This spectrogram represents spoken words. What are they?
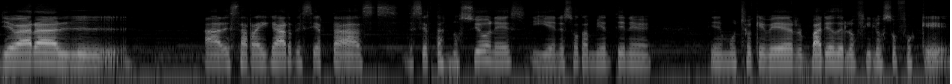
llevar al, a desarraigar de ciertas, de ciertas nociones y en eso también tiene, tiene mucho que ver varios de los filósofos que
